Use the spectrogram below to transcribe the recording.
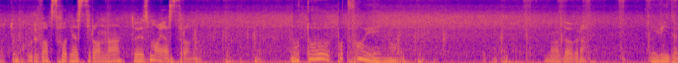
No tu kurwa wschodnia strona, to jest moja strona. No to po twojej, no. No dobra. Nie widzę.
